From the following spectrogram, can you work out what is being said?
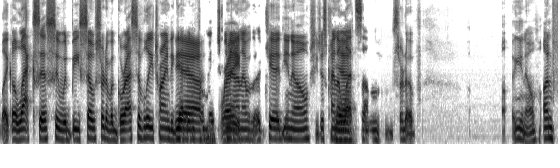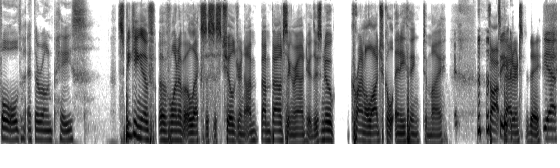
like alexis who would be so sort of aggressively trying to get Yeah, information right. out of a kid you know she just kind of Yeah. lets them sort of you know unfold at their own pace Speaking of, of one of Alexis's children, I'm I'm bouncing around here. There's no chronological anything to my thought Dear. patterns today. yeah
